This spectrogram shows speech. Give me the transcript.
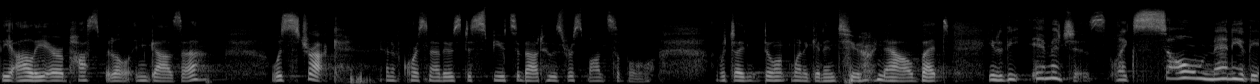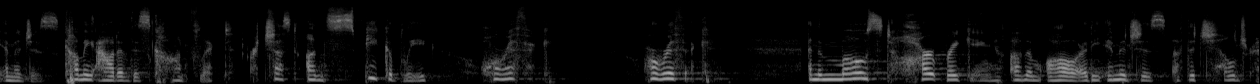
the Ahli Arab Hospital in Gaza was struck. And of course, now there's disputes about who's responsible which I don't want to get into now, but you know, the images, like so many of the images coming out of this conflict are just unspeakably horrific. Horrific. And the most heartbreaking of them all are the images of the children,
